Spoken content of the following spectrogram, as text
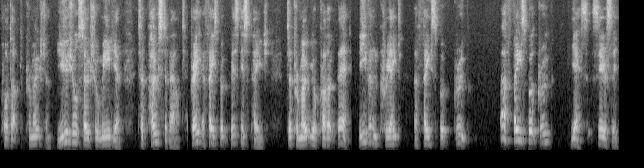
product promotion. Use your social media to post about it. Create a Facebook business page to promote your product there. Even create a Facebook group. A Facebook group? Yes, seriously.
